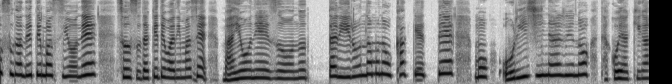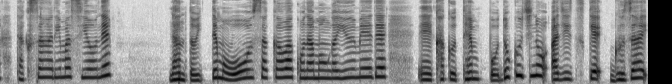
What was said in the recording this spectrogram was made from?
ースが出てますよね。ソースだけではありません。マヨネーズを塗ったりいろんなものをかけて、もうオリジナルのたこ焼きがたくさんありますよね。なんといっても大阪は粉もんが有名で、えー、各店舗独自の味付け具材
